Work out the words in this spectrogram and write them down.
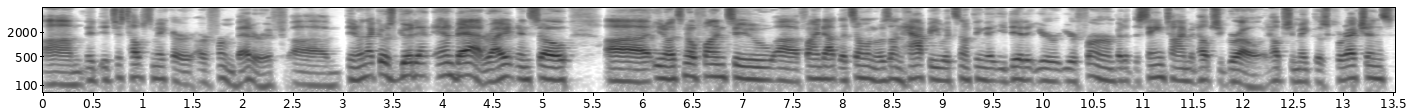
Um, it, it, just helps make our, our firm better. If uh, you know, that goes good and, and bad, right? And so, uh, you know, it's no fun to uh, find out that someone was unhappy with something that you did at your your firm, but at the same time, it helps you grow. It helps you make those corrections.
